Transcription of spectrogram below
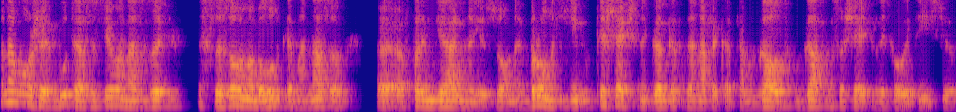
Вона може бути асоційована з слизовими оболонками назофарингіальної зони, бронхів, кишечник, га- наприклад, там галт, gut associated lymphoid tissue, е,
